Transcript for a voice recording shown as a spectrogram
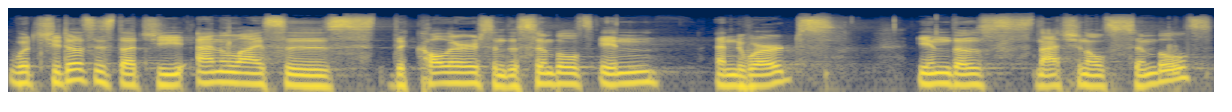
what she does is that she analyzes the colors and the symbols in and words in those national symbols,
